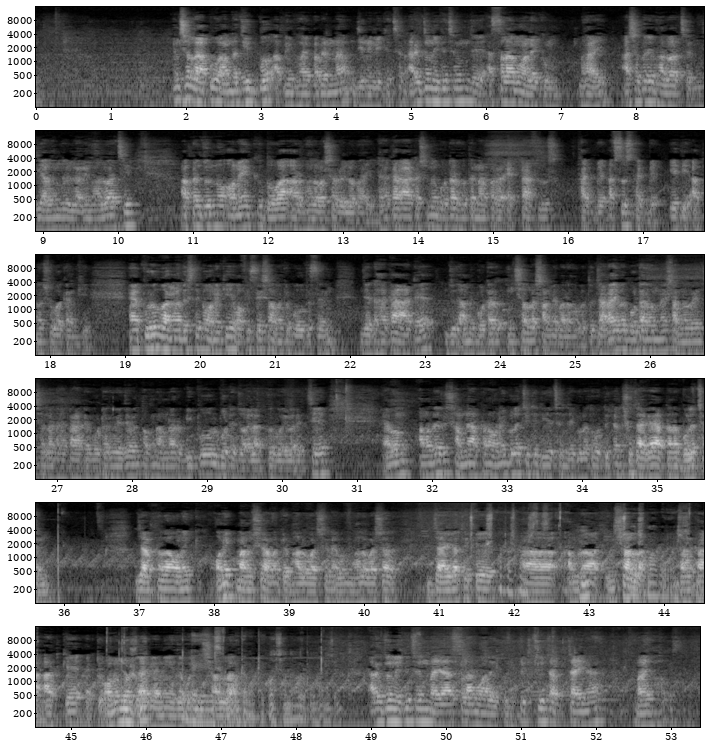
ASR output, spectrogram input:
ইনশাল্লাহ আপু, আমরা জিতবো, আপনি ভয় পাবেন না, যিনি লিখেছেন। আরেকজন লিখেছেন যে, আসসালামু আলাইকুম ভাই, আশা করি ভালো আছেন। জি, আলহামদুলিল্লাহ, আমি ভালো আছি। আপনার জন্য অনেক দোয়া আর ভালোবাসা রইল ভাই। ঢাকার আট আসনে ভোটার হতে না পারার একটা আফসোস থাকবে আফসোস থাকবে। এটি আপনার শুভাকাঙ্ক্ষী। হ্যাঁ পুরো বাংলাদেশ থেকে অনেকেই অফিসে এসে আমাকে বলতেছেন যে ঢাকা আটে যদি আমি ভোটার ইনশাল্লাহ সামনে বাড়া হবে। তো যারা এবার ভোটার হন না সামনে বারে ইনশাল্লাহ ঢাকা আটে ভোটার হয়ে যাবেন, তখন আমরা আরও বিপুল ভোটে জয়লাভ করব এবারের চেয়ে। এবং আমাদের সামনে আপনারা অনেকগুলো চিঠি দিয়েছেন যেগুলোতে অধিকাংশ জায়গায় আপনারা বলেছেন যে আপনারা অনেক অনেক মানুষে আমাকে ভালোবাসেন এবং ভালোবাসার জায়গা থেকে আমরা ইনশাল্লাহ ঢাকা আটকে একটি অনন্য জায়গায় নিয়ে যাব ইনশাল্লাহ আরেকজন লিখেছেন ভাইয়া আসসালামু আলাইকুম। কিছু চাই না ভাই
